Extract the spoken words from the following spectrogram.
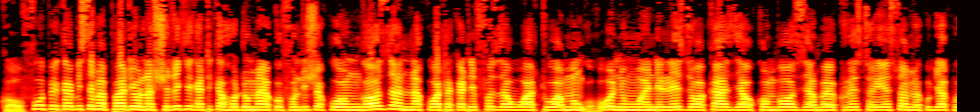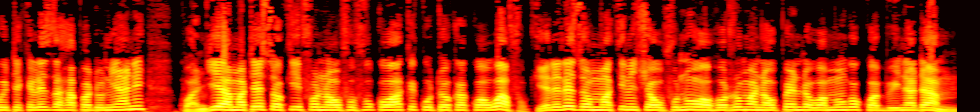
Kwa ufupi kabisa, mapadri wanashiriki katika huduma ya kufundisha, kuongoza na kuwatakatifuza watu wa Mungu. Huu ni mwendelezo wa kazi ya ukombozi ambayo Kristo Yesu amekuja kuitekeleza hapa duniani kwa njia ya mateso, kifo na ufufuko wake kutoka kwa wafu, kielelezo makini cha ufunuo wa huruma na upendo wa Mungu kwa binadamu.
